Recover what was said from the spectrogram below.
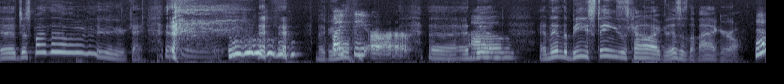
uh, just by the. Okay. Maybe I'll- Spicier. Uh, and then Um, and then the bee stings is kind of like this is the bad girl. Whoa,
